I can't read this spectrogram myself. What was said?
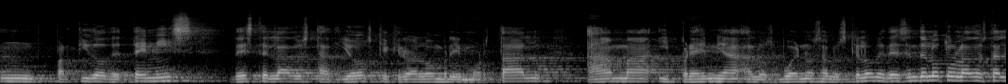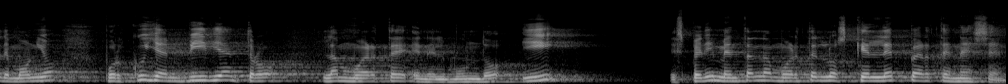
un partido de tenis. De este lado está Dios que creó al hombre inmortal, ama y premia a los buenos, a los que lo obedecen. Del otro lado está el demonio, por cuya envidia entró la muerte en el mundo y experimentan la muerte los que le pertenecen.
